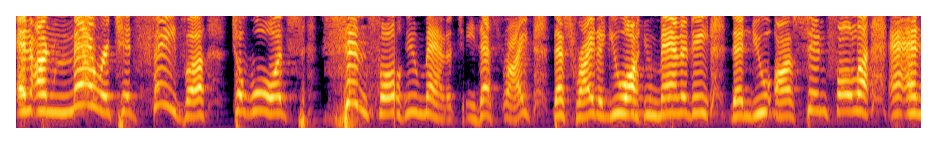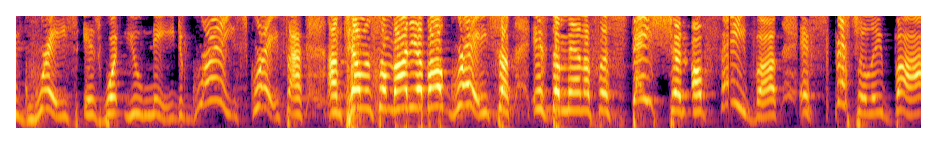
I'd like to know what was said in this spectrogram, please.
and unmerited favor towards sinful humanity. That's right. That's right. You are humanity, then you are sinful, uh, and grace is what you need. Grace, grace. I, am telling somebody about grace uh, is the manifestation of favor, especially by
